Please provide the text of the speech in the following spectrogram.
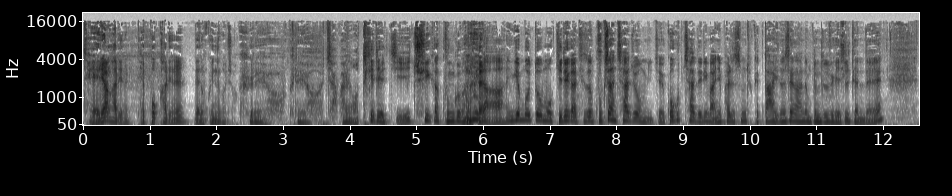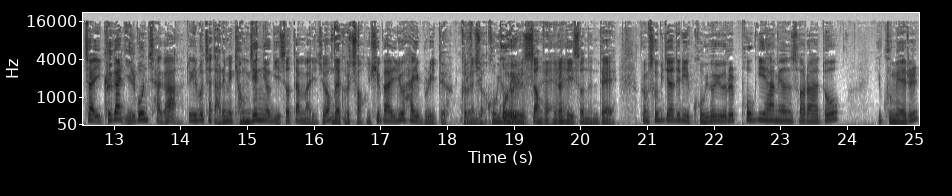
대량 할인을 대폭 할인을 내놓고 있는 거죠. 그래요, 그래요. 자, 과연 어떻게 될지 추이가 궁금합니다. 네. 이게 뭐 또뭐 기대 같아서 국산차 좀 이제 고급 차들이 많이 팔렸으면 좋겠다 이런 생각하는 분들도 계실 텐데, 자, 이 그간 일본 차가 또 일본 차 나름의 경쟁력이 있었단 말이죠. 네, 그렇죠. 이 휘발유 하이브리드, 그렇죠. 고효율성 고효율. 예. 이런 데 있었는데, 그럼 소비자들이 고효율을 포기하면서라도 이 구매를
